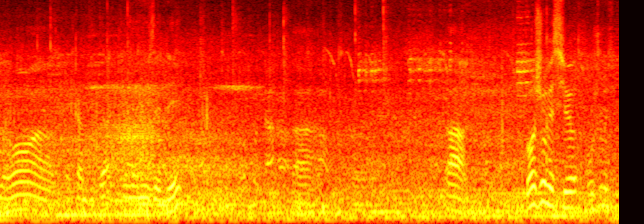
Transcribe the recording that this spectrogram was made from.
nous avons un candidat qui va nous aider. Ah. ah. Bonjour monsieur. Bonjour monsieur.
